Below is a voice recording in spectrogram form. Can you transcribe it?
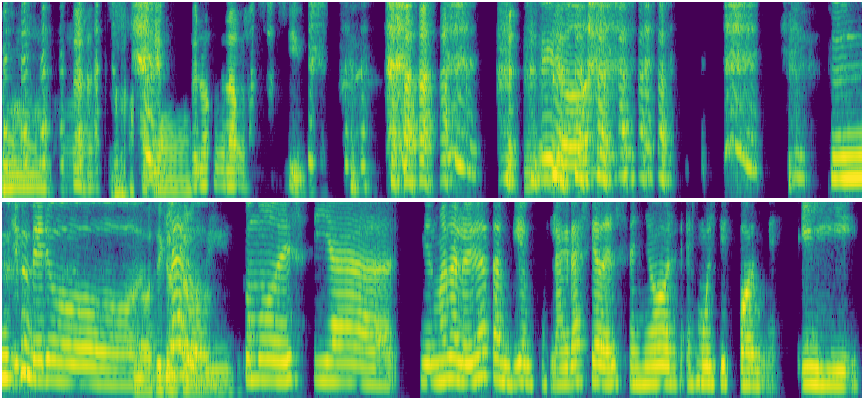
Oh, Pero la pasa sí. Pero, eh, pero No, sí claro, como decía mi hermana Lorena también, pues la gracia del Señor es multiforme y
